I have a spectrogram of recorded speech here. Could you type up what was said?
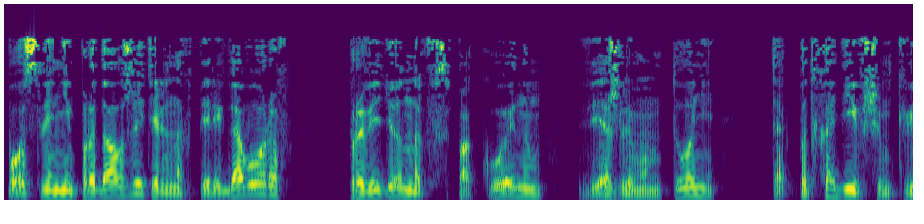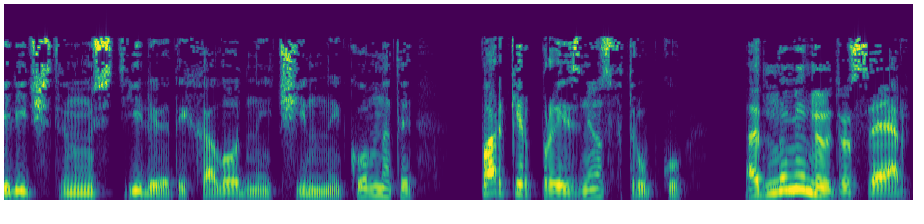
После непродолжительных переговоров, проведенных в спокойном, вежливом тоне, так подходившим к величественному стилю этой холодной чинной комнаты, Паркер произнес в трубку «Одну минуту, сэр!»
